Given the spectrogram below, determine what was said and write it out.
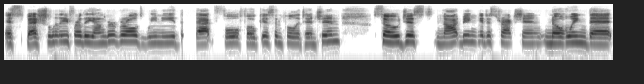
especially for the younger girls, we need that full focus and full attention. So just not being a distraction, knowing that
